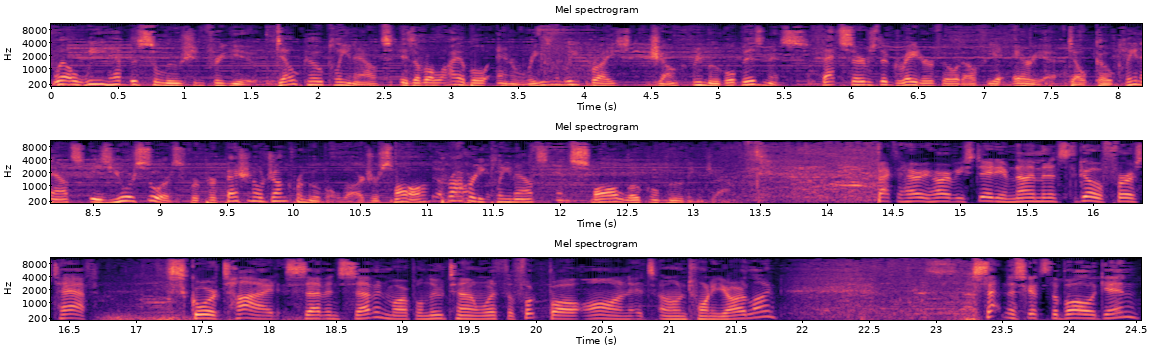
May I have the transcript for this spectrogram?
Well, we have the solution for you. Delco Cleanouts is a reliable and reasonably priced junk removal business that serves the greater Philadelphia area. Delco Cleanouts is your source for professional junk removal, large or small, property cleanouts, and small local moving jobs. Back to Harry Harvey Stadium, nine minutes to go, first half. Score tied 7-7. Marple Newtown with the football on its own 20 yard line. Satness gets the ball again,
